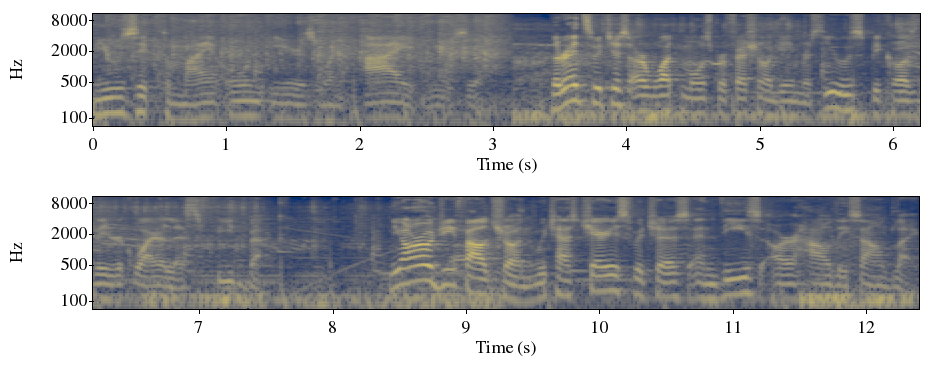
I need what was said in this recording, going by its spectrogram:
music to my own ears when I use it. The red switches are what most professional gamers use because they require less feedback. The ROG Falchion, which has cherry switches, and these are how they sound like.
